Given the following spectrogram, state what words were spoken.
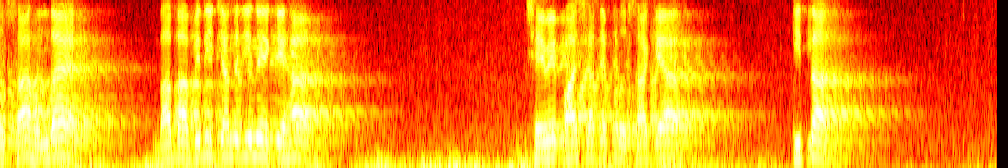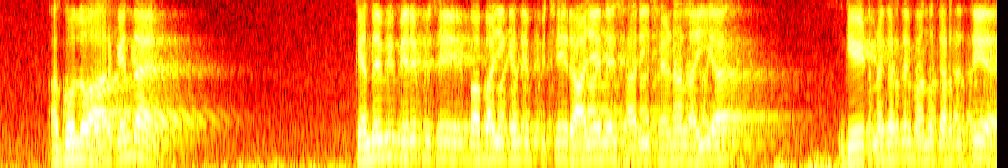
ਭਰੋਸਾ ਹੁੰਦਾ ਹੈ। ਬਾਬਾ ਬਿਧੀ ਚੰਦ ਜੀ ਨੇ ਕਿਹਾ, ਛੇਵੇਂ ਪਾਤਸ਼ਾਹ ਤੇ ਭਰੋਸਾ ਕਿਹਾ ਕੀਤਾ। ਅਗੋ ਲੋਹਾਰ ਕਹਿੰਦਾ ਹੈ। ਕਹਿੰਦੇ ਵੀ ਮੇਰੇ ਪਿੱਛੇ, ਬਾਬਾ ਜੀ ਕਹਿੰਦੇ ਪਿੱਛੇ ਰਾਜੇ ਨੇ ਸਾਰੀ ਸੈਨਾ ਲਾਈ ਆ। ਗੇਟ ਨਗਰ ਦੇ ਬੰਦ ਕਰ ਦਿੱਤੇ ਐ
